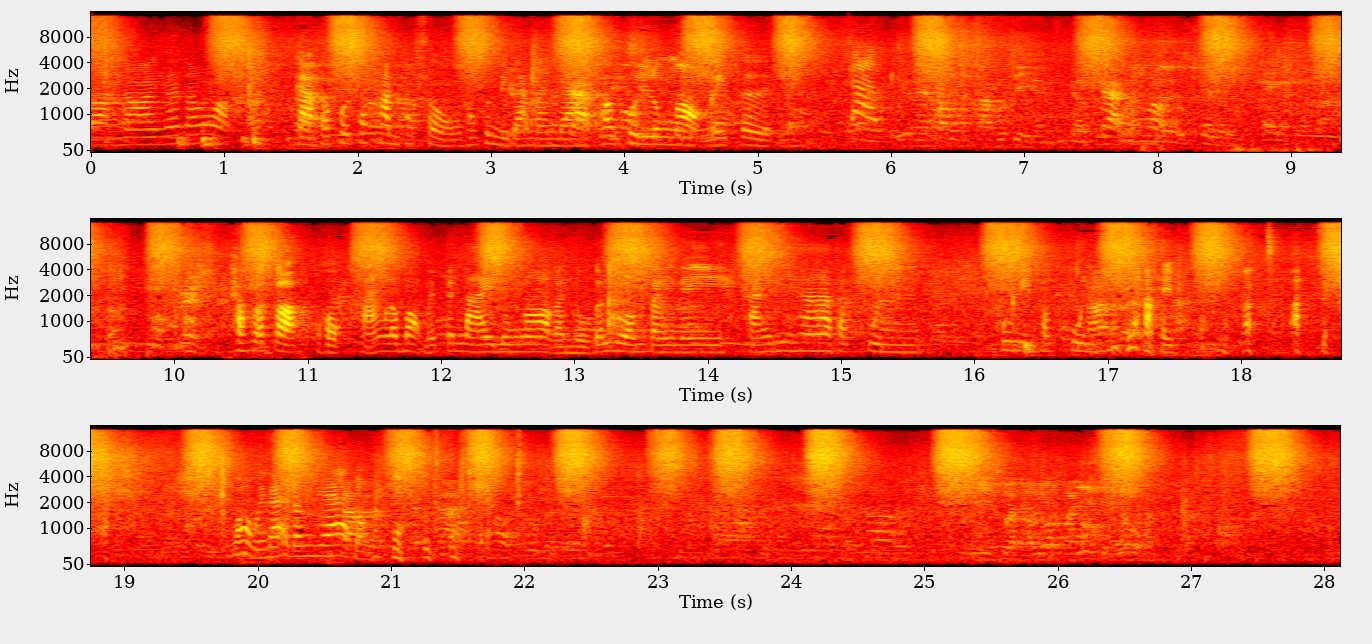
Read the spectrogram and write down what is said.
ก่อนนอนก็ต้องบอกกราบพระพุทธธรรมพระสงฆ์พระคุณบิดามารดาพระคุณลุงหงอกด้วยเถิดเนี่ยกับถ้าประกอบหกครั้งเราบอกไม่เป็นไรลุงงอกอะหนูก็รวมไปในครั้งที่ห้าพระคุณผู้มีพระคุณที่หลายพระมาจารย์บอกไม่ได้ต้องแยกของหนู ใ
